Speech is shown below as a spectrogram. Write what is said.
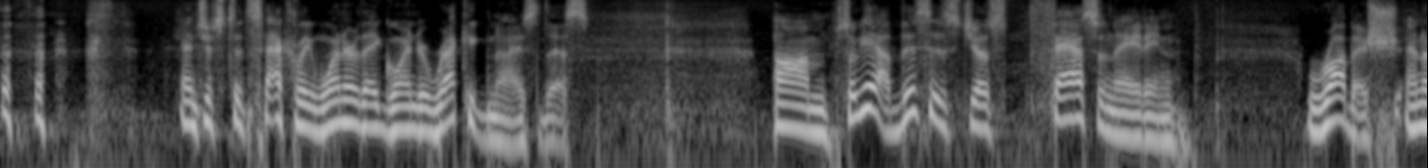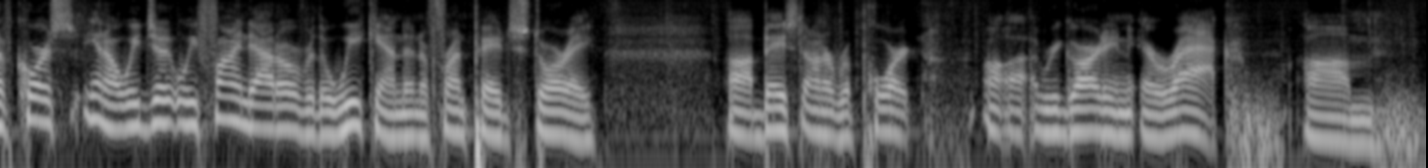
and just exactly when are they going to recognize this? Um, so, yeah, this is just fascinating rubbish. And of course, you know, we, ju- we find out over the weekend in a front page story uh, based on a report uh, regarding Iraq. Um,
